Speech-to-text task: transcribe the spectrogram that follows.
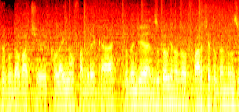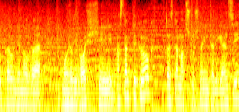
wybudować e, kolejną fabrykę. To będzie zupełnie nowe otwarcie, to będą zupełnie nowe możliwości. Następny krok to jest temat sztucznej inteligencji.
